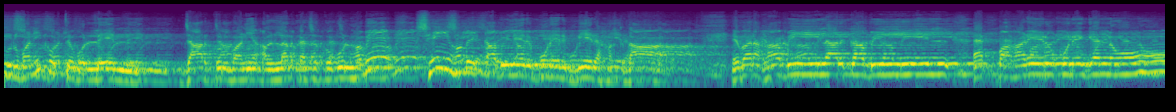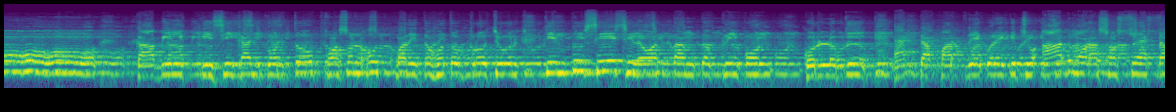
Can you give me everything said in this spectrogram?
কুরবানি করতে বললেন। যার কুরবানি আল্লাহর কাছে কবুল হবে, সেই হবে কাবিলের বোনের বিয়ের হাকদার। এবার হাবিল আর কাবিল এক পাহাড়ের উপরে গেল। কাবিল কৃষি কাজ করত, ফসল উৎপাদিত হতো প্রচুর, কিন্তু সে ছিল অত্যন্ত কৃপণ। করল কি? একটা পাত্রে করে কিছু আদ মরা শস্য একটা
